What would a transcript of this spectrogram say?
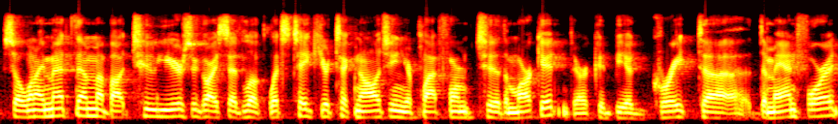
So when I met them about two years ago, I said, "Look, let's take your technology and your platform to the market. There could be a great uh, demand for it."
